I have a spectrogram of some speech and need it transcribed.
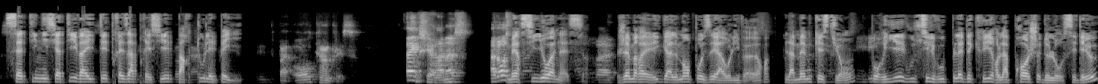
Cette initiative a été très appréciée par tous les pays. Merci Johannes. J'aimerais également poser à Oliver, la même question, pourriez-vous s'il vous plaît décrire l'approche de l'OCDE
